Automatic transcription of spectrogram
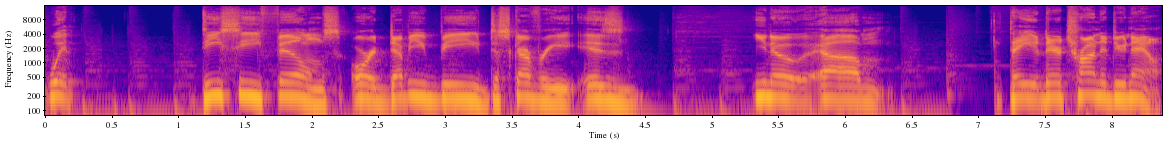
what DC Films or WB Discovery is, you know, um, they they're trying to do now.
